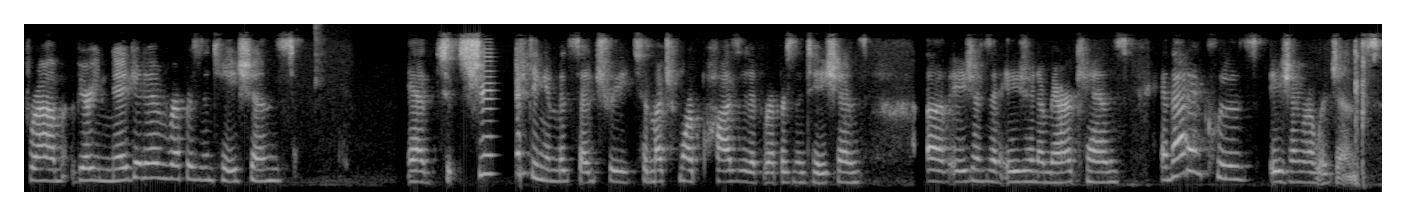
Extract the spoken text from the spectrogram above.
from very negative representations and shifting in mid-century to much more positive representations of Asians and Asian Americans, and that includes Asian religions.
